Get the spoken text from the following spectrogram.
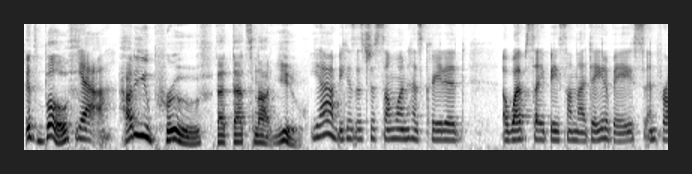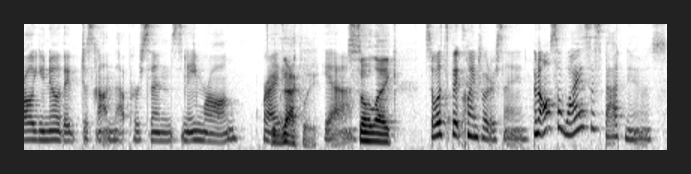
it's both. Yeah. How do you prove that that's not you? Yeah, because it's just someone has created a website based on that database, and for all you know, they've just gotten that person's name wrong, right? Exactly. Yeah. So like So what's Bitcoin Twitter saying? And also, why is this bad news?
